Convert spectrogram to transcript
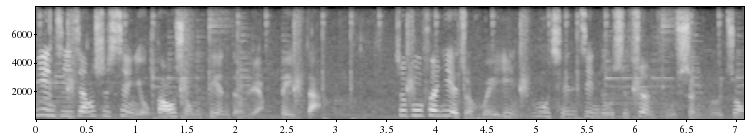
面积将是现有高雄店的两倍大。这部分业者回应，目前进度是政府审核中。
